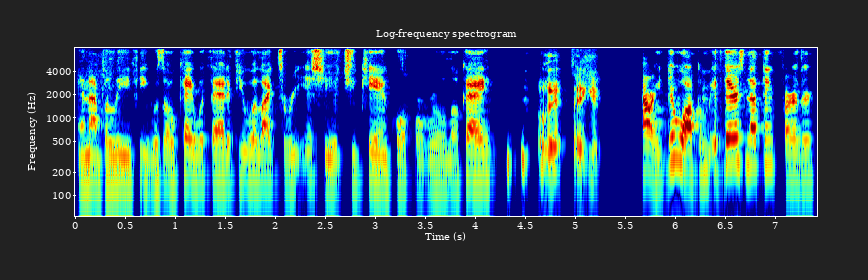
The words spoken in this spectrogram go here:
and I believe he was okay with that. If you would like to reissue it, you can, Corporal Rule, okay? Okay, thank you. All right, you're welcome. If there's nothing further,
